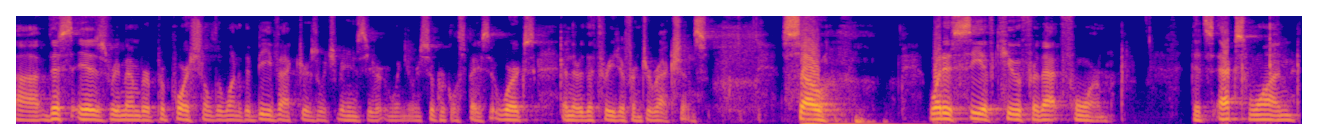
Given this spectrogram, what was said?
uh, this is, remember, proportional to one of the b vectors, which means you're, when you're in reciprocal space, it works, and there are the three different directions. So what is c of q for that form? It's x1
